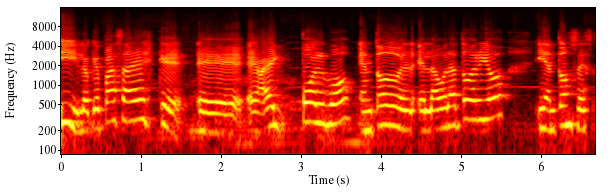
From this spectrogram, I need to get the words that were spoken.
Y lo que pasa es que eh, hay polvo en todo el, laboratorio y entonces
